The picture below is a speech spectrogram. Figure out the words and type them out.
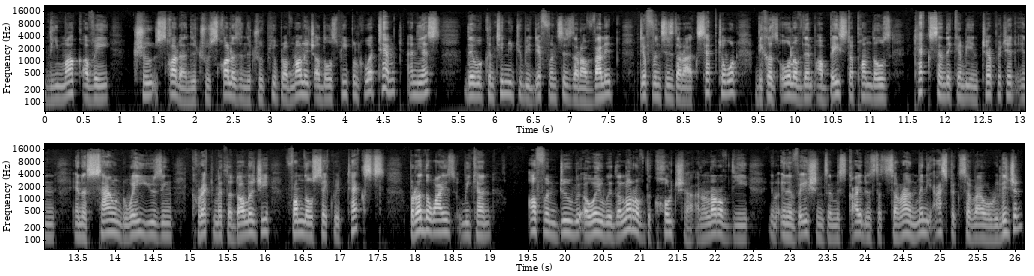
the mark of a true scholar. And the true scholars and the true people of knowledge are those people who attempt, and yes, there will continue to be differences that are valid, differences that are acceptable, because all of them are based upon those texts and they can be interpreted in, in a sound way using correct methodology from those sacred texts. But otherwise, we can often do away with a lot of the culture and a lot of the you know, innovations and misguidance that surround many aspects of our religion.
